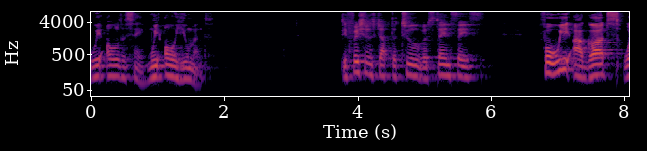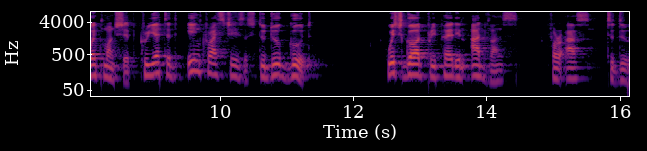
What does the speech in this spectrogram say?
we're all the same. We're all humans. Ephesians chapter 2, verse 10 says, For we are God's workmanship, created in Christ Jesus to do good, which God prepared in advance for us to do.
